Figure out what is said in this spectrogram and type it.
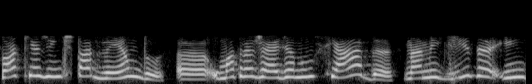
Só que a gente está vendo uh, uma tragédia anunciada na medida em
